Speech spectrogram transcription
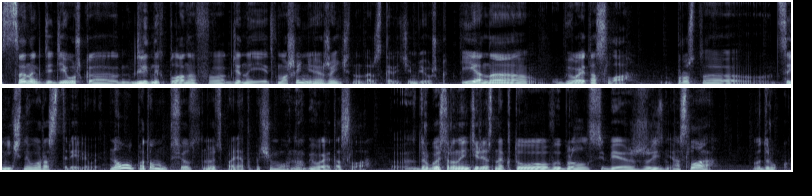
сцены, где девушка, длинных планов, э, где она едет в машине, женщина даже скорее, чем девушка, и она убивает осла просто цинично его расстреливает. Но потом все становится понятно, почему он убивает осла. С другой стороны, интересно, кто выбрал себе жизнь осла вдруг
